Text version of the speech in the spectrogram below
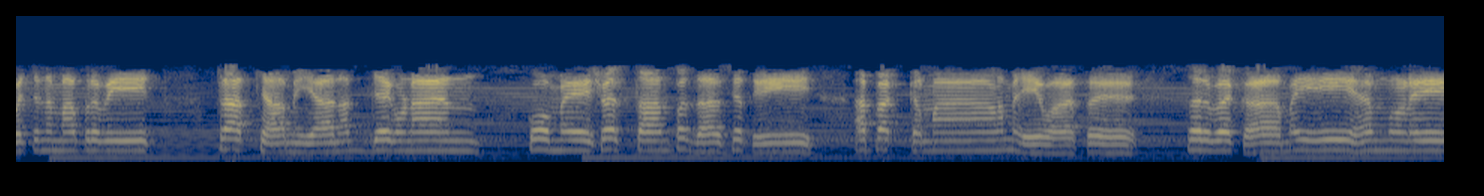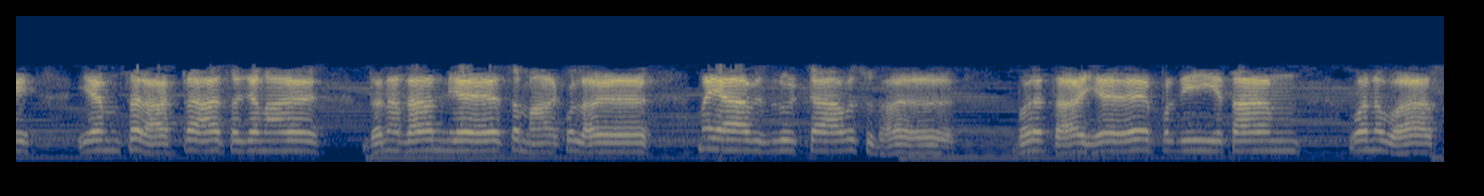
वचनमब्रवीत्। प्राप्स्यामि यानद्य गुणान् कोमेश्वस्तान् प्रदर्शति अपक्रमाणमेवात् सर्वकामैहं वृणे यं स राष्ट्रा स जन धनधान्य समाकुल। मया विसृष्टा वसुध भरताय प्रदीयताम्। वनवास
